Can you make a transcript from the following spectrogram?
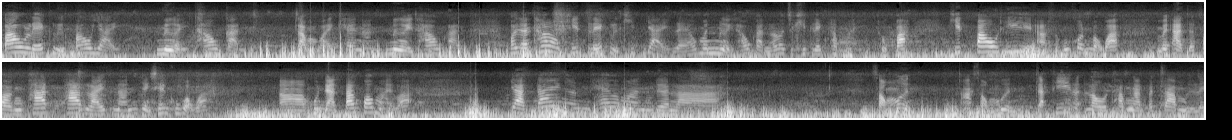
เป้าเล็กหรือเป้าใหญ่เหนื่อยเท่ากันจำไว้แค่นั้นเหนื่อยเท่ากัน ราะฉะนั้นถ้าเราคิดเล็กหรือคิดใหญ่แล้วมันเหนื่อยเท่ากันแล้วเราจะคิดเล็กทำไมถูกปะคิดเป้าที่อสมมติคนบอกว่าไม่อาจจะฟังพลาดพลาดไลฟ์นั้น อย่างเช่นครูบอกว่าคุณอาจตั้งเป้าหมายว่า อยากได้เงินแค่ประมาณเดือนละสองหมื่นอะสองหมื่นจากที่เราทำงานประจำหรืออะไร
